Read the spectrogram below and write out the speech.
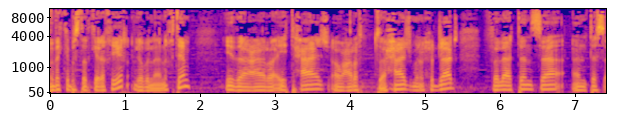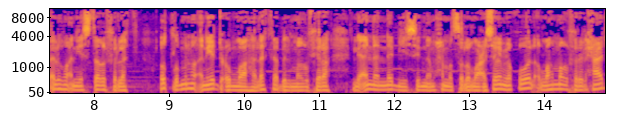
اذكر بس تذكير أخير قبل أن نختم. إذا رأيت حاج أو عرفت حاج من الحجاج فلا تنسى أن تسأله أن يستغفر لك. اطلب منه أن يدعو الله لك بالمغفرة لأن النبي سيدنا محمد صلى الله عليه وسلم يقول اللهم اغفر الحاج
